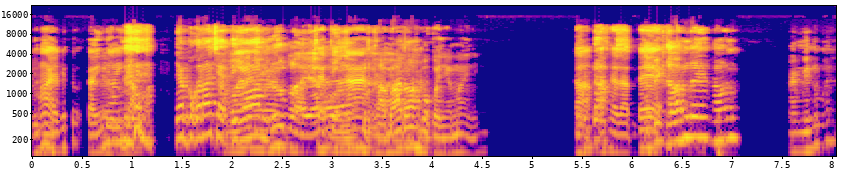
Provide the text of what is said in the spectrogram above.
Emang ya gitu, tadi aing apa? Ya pokoknya chattingan. grup lah ya Chattingan. Berkabar lah pokoknya mah ini. Nah, eta tapi kalem deh kalem pengen minum eh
